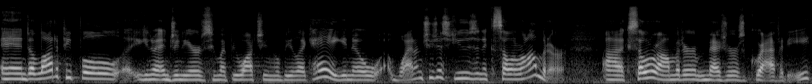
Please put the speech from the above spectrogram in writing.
and a lot of people, you know, engineers who might be watching will be like, hey, you know, why don't you just use an accelerometer? Uh, accelerometer measures gravity.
